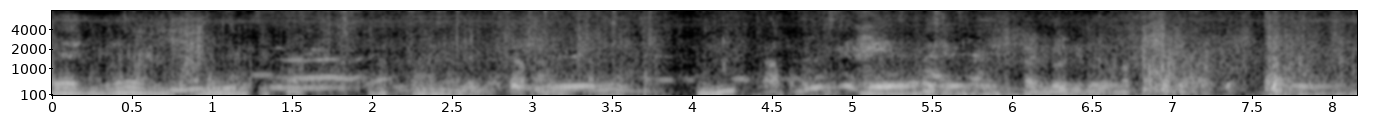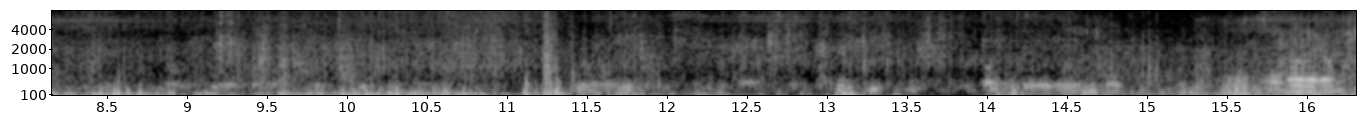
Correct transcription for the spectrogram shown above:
బాడీ ఐరన్ మార్క్స్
